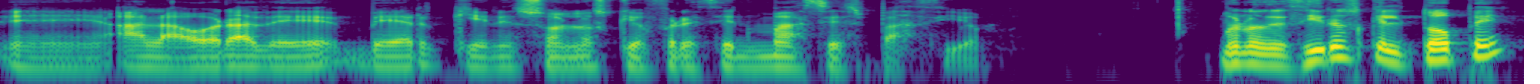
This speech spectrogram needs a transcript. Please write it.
eh, a la hora de ver quiénes son los que ofrecen más espacio. Bueno, deciros que el tope,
